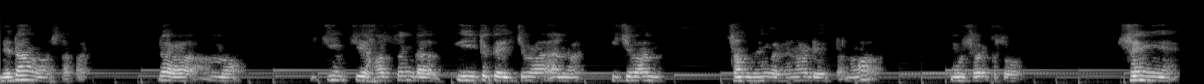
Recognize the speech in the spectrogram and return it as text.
値段は下がる。だから、もう、1日8000が、いい時は1万、あの、1万3000ぐらいになれたのは、もうそれこそ、1000円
